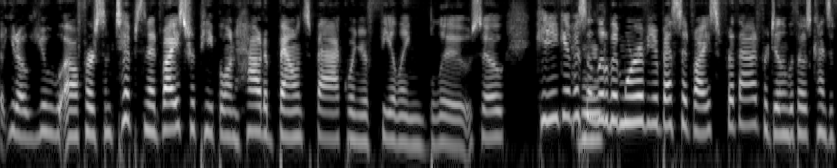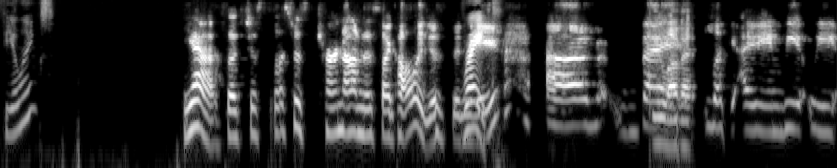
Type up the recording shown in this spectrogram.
uh, you know you offer some tips and advice for people on how to bounce back when you're feeling blue. So can you give us mm-hmm. a little bit more of your best advice for that for dealing with those kinds of feelings? Yeah so let's just let's just turn on the psychologist in right. Me. um but we love it. look i mean we we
